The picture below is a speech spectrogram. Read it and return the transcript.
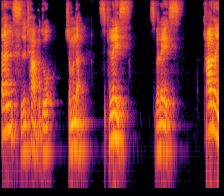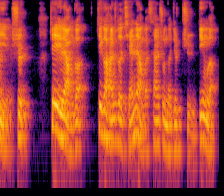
单词差不多，什么呢？Splice，Splice，它呢也是这两个这个函数的前两个参数呢就指定了。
